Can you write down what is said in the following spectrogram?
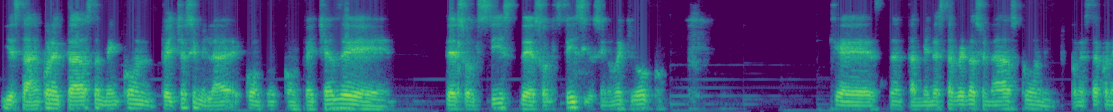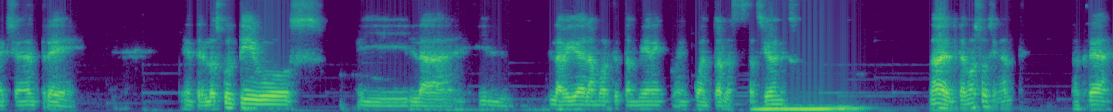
Y estaban conectadas también con fechas similares, con, fechas de, de, de solsticio, si no me equivoco. Que también están relacionadas con, con esta conexión entre, entre los cultivos y la, la vida y la muerte también en, cuanto a las estaciones. Nada, el tema es fascinante, no crean.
